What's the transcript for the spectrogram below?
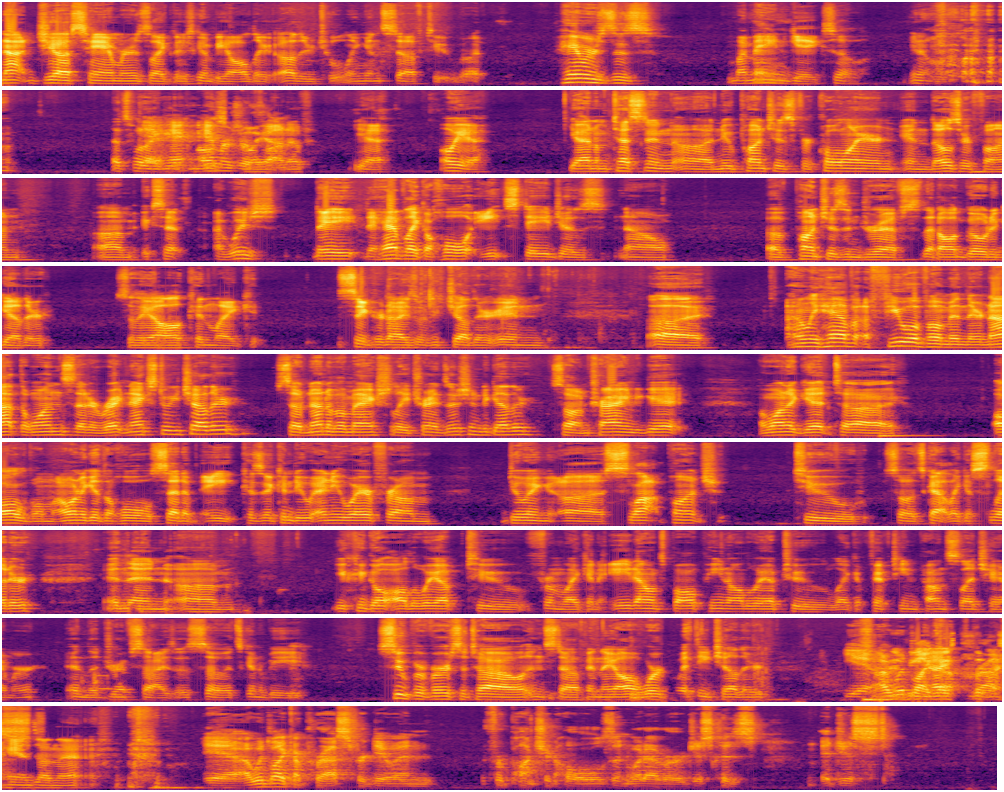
not just hammers. Like there's gonna be all the other tooling and stuff too. But hammers is my main gig, so you know that's what Yeah, I get ha- most joy out of. Yeah. Oh yeah. Yeah, and I'm testing uh, new punches for coal iron, and those are fun. Um, except I wish they they have like a whole eight stages now of punches and drifts that all go together, so they all can like synchronize with each other. And uh, I only have a few of them, and they're not the ones that are right next to each other. So none of them actually transition together. So I'm trying to get. I want to get uh, all of them. I want to get the whole set of eight because it can do anywhere from doing a slot punch to so it's got like a slitter, and then um, you can go all the way up to from like an eight ounce ball peen all the way up to like a 15 pound sledgehammer in the drift sizes. So it's going to be super versatile and stuff, and they all work with each other. Yeah, So I it'd like nice a to put my hands on that. Yeah, I would like a press for doing for punching holes and whatever, just because it just.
